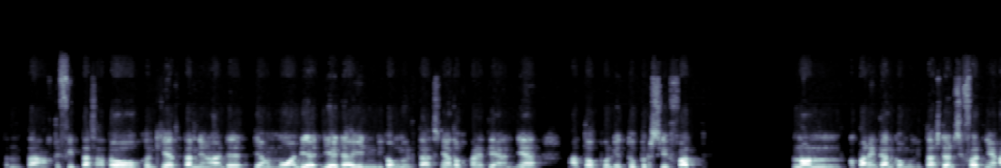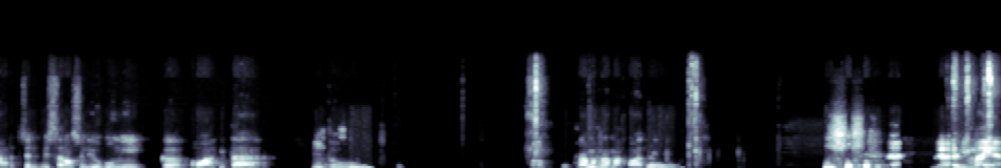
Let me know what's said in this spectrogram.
tentang aktivitas atau kegiatan yang ada yang mau dia diadain di komunitasnya atau kepanitiaannya ataupun itu bersifat non kepanitiaan komunitas dan sifatnya urgent bisa langsung dihubungi ke OA kita gitu. Mm-mm. ramah-ramah kok Ati. Udah lima ya,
